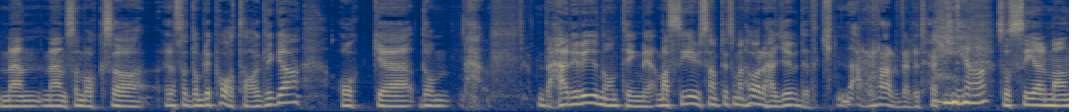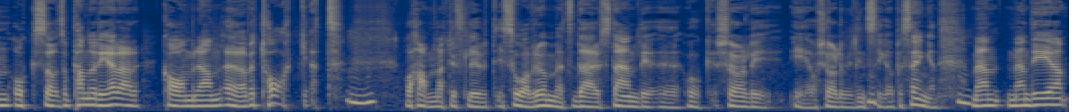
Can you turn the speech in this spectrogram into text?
men, men som också, alltså de blir påtagliga och eh, de det här är det ju någonting med, man ser ju samtidigt som man hör det här ljudet knarrar väldigt högt. Ja. Så ser man också, så panorerar kameran över taket mm. och hamnar till slut i sovrummet där Stanley eh, och Shirley är och Shirley vill inte stiga upp i sängen. Mm. Men, men det är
